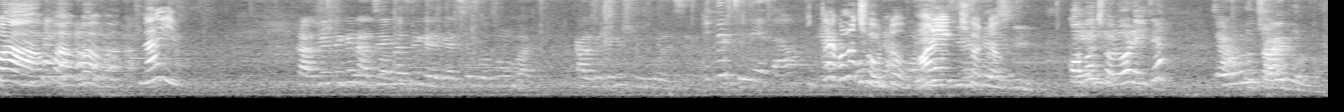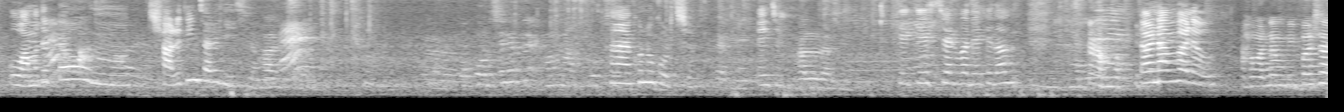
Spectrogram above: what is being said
বাহ বাহ বাহ নাইস কালকে থেকে নাচের ক্লাসে গেছে প্রথমবার। কালকে থেকে শুরু করেছে। এটা এখনও ছোট অনেক ছোট। ক বছর ওর এই যে? ও আমাদেরটাও সাড়ে তিন চারে দিয়েছিলাম। আচ্ছা। ও করছে না তো এখন নাচ করছে। হ্যাঁ এখনও করছে। এই যে। ভালো লাগে কে কে এসছে একবার দেখে দাও। তার নাম বলো। আমার নাম বিপাশা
